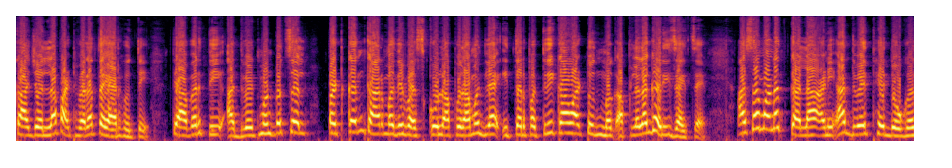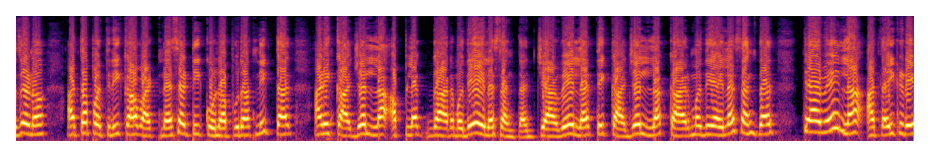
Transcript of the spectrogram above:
काजलला पाठवायला तयार होते. त्यावरती अद्वैत म्हणतो चल पटकन कारमध्ये बस. कोल्हापुरामधल्या इतर पत्रिका वाटून मग आपल्याला घरी जायचंय. असं म्हणत कला आणि अद्वैत हे दोघं जण आता पत्रिका वाटण्यासाठी कोल्हापूर कोल्हापुरात निघतात आणि काजलला आपल्या कारमध्ये यायला सांगतात. ज्या वेळेला ते काजलला कारमध्ये यायला सांगतात त्यावेळेला आता इकडे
